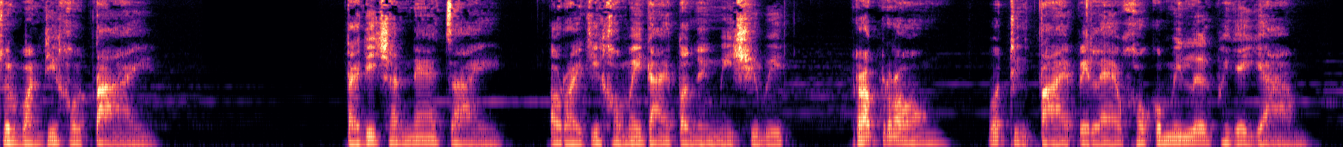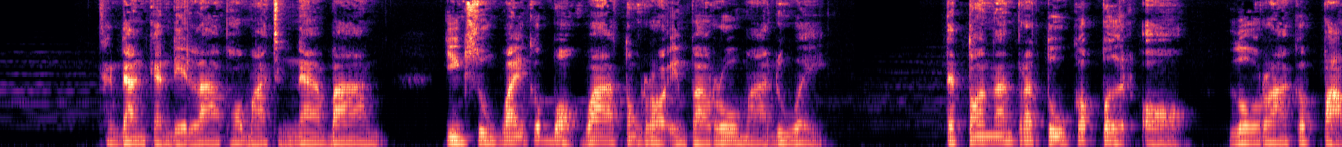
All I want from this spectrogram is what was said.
จนวันที่เขาตาย แต่ที่ฉันแน่ใจอะไรที่เขาไม่ได้ตอนยังมีชีวิต รับรองว่าถึงตายไปแล้วเขาก็ไม่เลิกพยายาม ทางด้านกันเดล่าพอมาถึงหน้าบ้านหญิงสูงวัยก็บอกว่าต้องรอเอมปาโรมาด้วย แต่ตอนนั้นประตูก็เปิดออก โลราก็เป่า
